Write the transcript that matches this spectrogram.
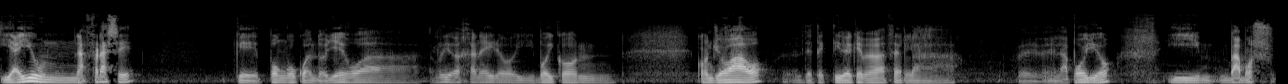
y hay una frase que pongo cuando llego a Río de Janeiro y voy con, con Joao, el detective que me va a hacer la, el apoyo, y vamos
